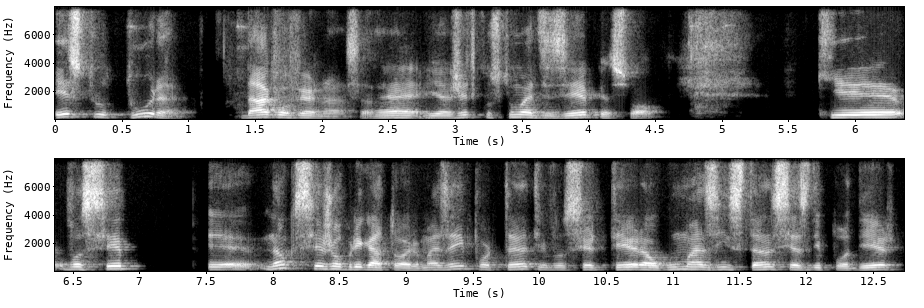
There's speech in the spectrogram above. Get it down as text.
estrutura da governança. Né? E a gente costuma dizer, pessoal, que você, é, não que seja obrigatório, mas é importante você ter algumas instâncias de poder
